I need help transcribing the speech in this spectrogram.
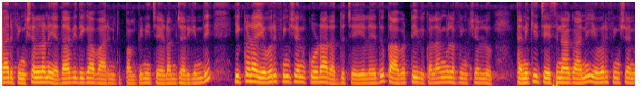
వారి ఫింక్షన్లను యథావిధిగా వారికి పంపిణీ చేయడం జరిగింది. ఇక్కడ ఎవరి ఫింక్షన్ కూడా రద్దు చేయలేదు. కాబట్టి వికలాంగుల ఫింక్షన్లు తనిఖీ చేసినా కానీ ఎవరి ఫింక్షన్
